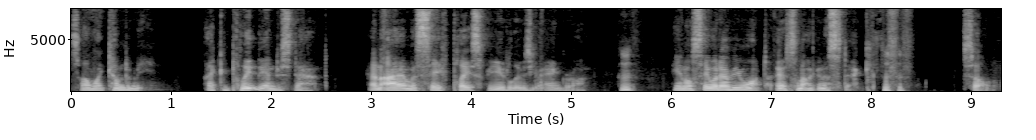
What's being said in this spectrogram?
So I'm like, come to me. I completely understand. And I am a safe place for you to lose your anger on. Hmm. You know, say whatever you want. It's not going to stick. so,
